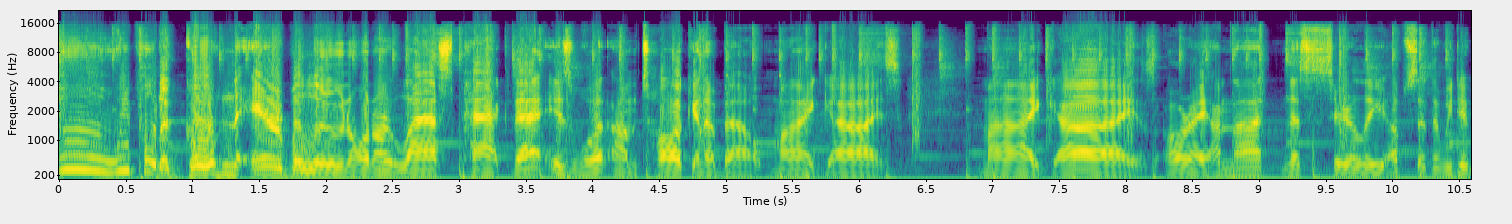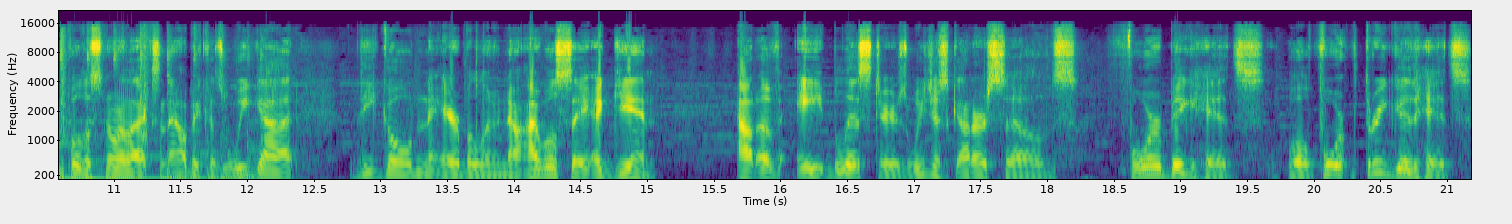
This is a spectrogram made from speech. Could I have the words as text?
Ooh, we pulled a golden air balloon on our last pack. That is what I'm talking about. My guys. My guys. All right, I'm not necessarily upset that we didn't pull the Snorlax now because we got the golden air balloon. Now, I will say, again, out of eight blisters, we just got ourselves four big hits. Well, four, three good hits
